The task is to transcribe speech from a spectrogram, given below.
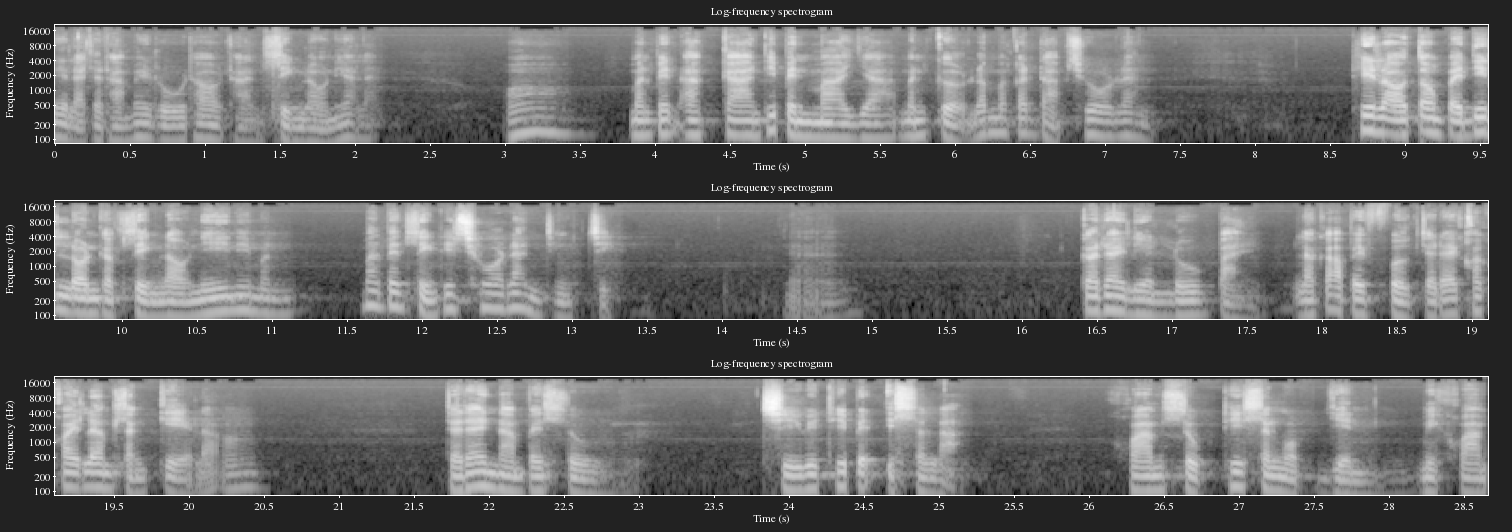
นี่แหละจะทำให้รู้เท่าทันสิ่งเหล่านี้แหละโอ้มันเป็นอาการที่เป็นมายา มันเกิดแล้วมันก็ดับชั่วแล่น ที่เราต้องไปดิ้นรนกับสิ่งเหล่านี้นี่มันมันเป็นสิ่งที่ชั่วแล่นจริงๆนะก็ได้เรียนรู้ไป แล้วก็เอาไปฝึกจะได้ค่อย ๆ เริ่มสังเกตแล้ว จะได้นำไปสู่ ชีวิตที่เป็นอิสระ ความสุขที่สงบเย็น มีความ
